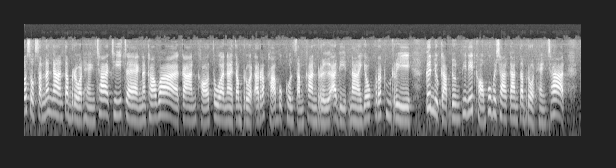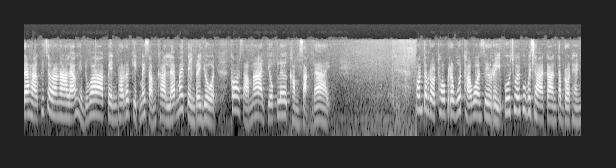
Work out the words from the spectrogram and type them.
โฆษกสำนักงานตำรวจแห่งชาติชี้แจงนะคะว่าการขอตัวนายตำรวจอารักขาบุคคลสำคัญ หรืออดีตนายกรัฐมนตรี ขึ้นอยู่กับดุลพินิษของผู้บัญชาการตำรวจแห่งชาติ แต่หากพิจารณาแล้วเห็นว่าเป็นภารกิจไม่สำคัญและไม่เป็นประโยชน์ ก็สามารถยกเลิกคำสั่งได้ พลตำรวจโทประวุฒิถาวรสิริ ผู้ช่วยผู้บัญชาการตำรวจแห่ง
